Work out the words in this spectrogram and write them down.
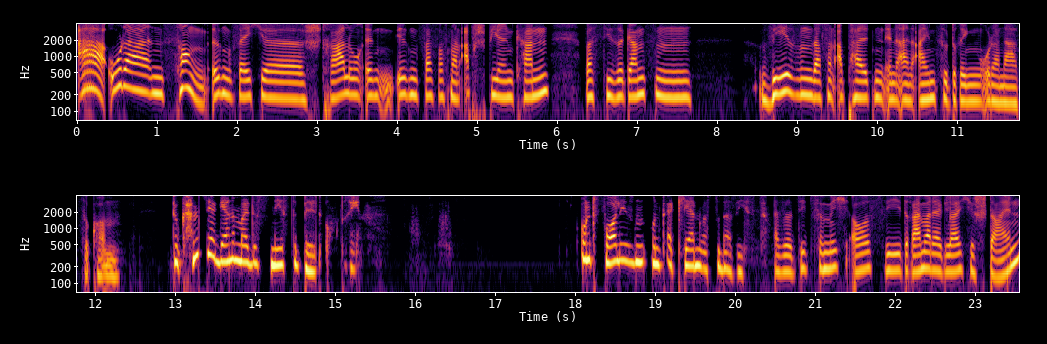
Ah, oder ein Song, irgendwelche Strahlung, irgendwas, was man abspielen kann, was diese ganzen Wesen davon abhalten, in einen einzudringen oder nahe zu kommen. Du kannst ja gerne mal das nächste Bild umdrehen und vorlesen und erklären, was du da siehst. Also es sieht für mich aus wie dreimal der gleiche Stein.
